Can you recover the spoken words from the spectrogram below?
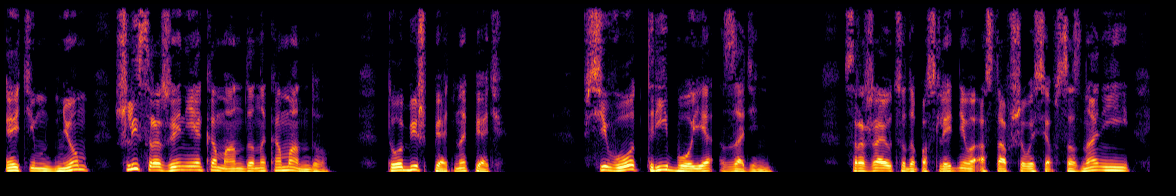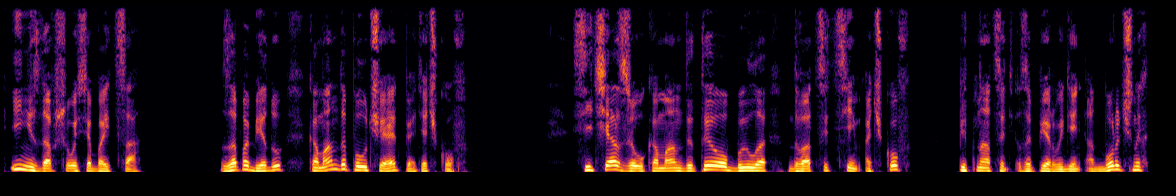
Этим днем шли сражения команда на команду, то бишь пять на пять. Всего три боя за день. Сражаются до последнего оставшегося в сознании и не сдавшегося бойца. За победу команда получает 5 очков. Сейчас же у команды Тео было 27 очков, 15 за первый день отборочных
